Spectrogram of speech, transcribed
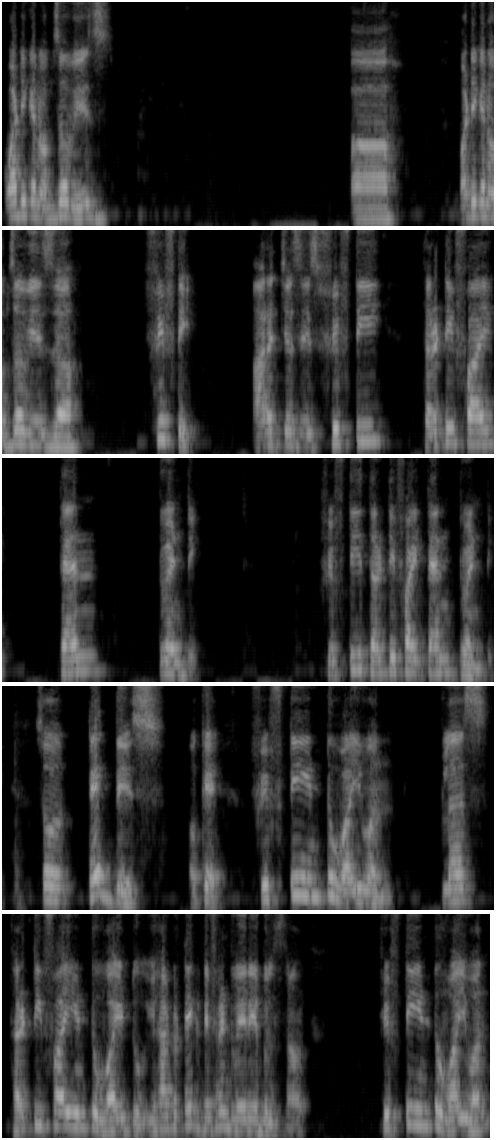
what you can observe is, uh, what you can observe is uh, 50. RHS is 50, 35, 10, 20. 50, 35, 10, 20. So take this, okay, 50 into y1 plus 35 into y2. You have to take different variables now. 50 into y1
